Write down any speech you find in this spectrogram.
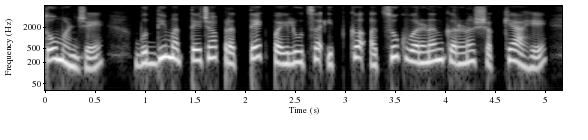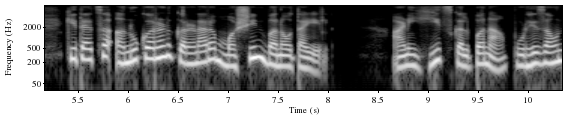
तो म्हणजे बुद्धिमत्तेच्या प्रत्येक पैलूचं इतकं अचूक वर्णन करणं शक्य आहे की त्याचं अनुकरण करणारं मशीन बनवता येईल. आणि हीच कल्पना पुढे जाऊन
